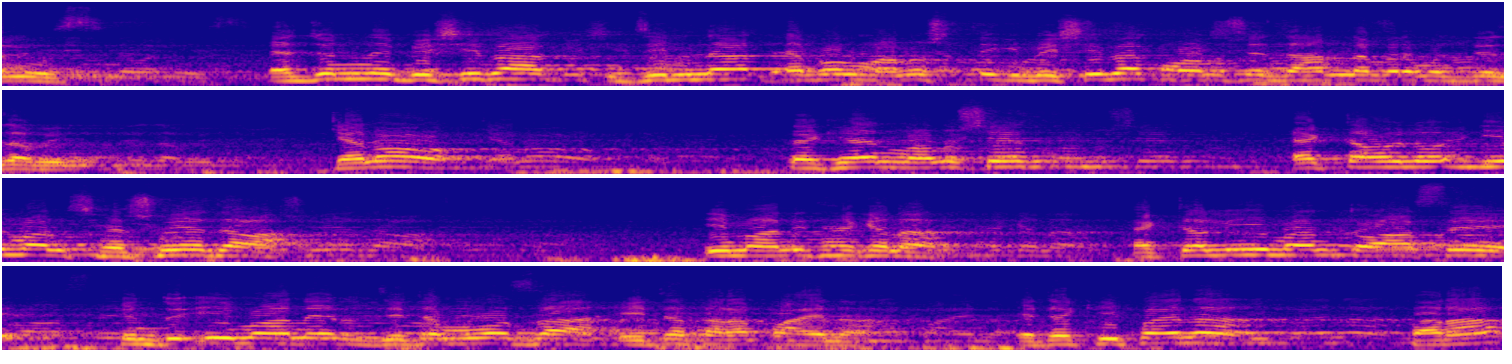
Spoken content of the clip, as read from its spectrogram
ইনস। এজন্য বেশিরভাগ জিন্নাত এবং মানুষ থেকে বেশিরভাগ মানুষের জাহান্নামের মধ্যে যাবে। কেন? দেখেন, মানুষের একটা হলো ইমান শেষ হয়ে যাওয়া। ইমানই থাকে না। একটা হলো ইমান তো আছে, কিন্তু ইমানের যেটা মজা, এটা তারা পায় না। এটা কি পায় না? তারা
